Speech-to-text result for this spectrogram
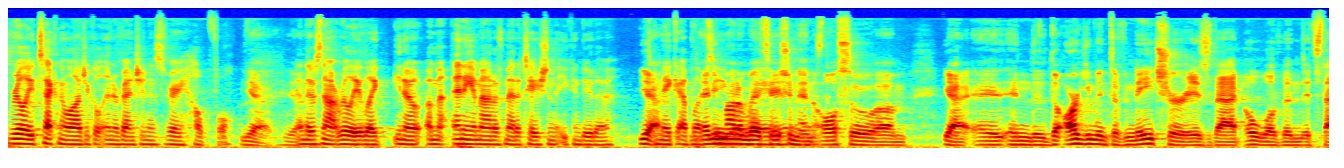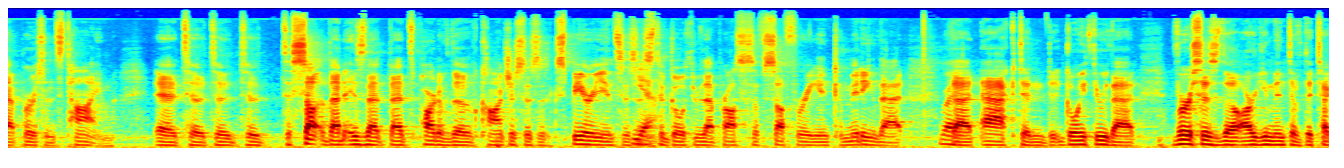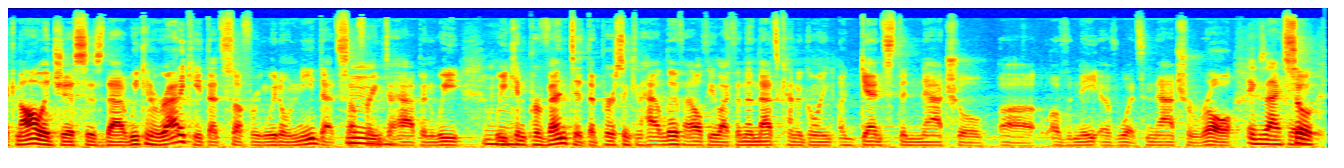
really technological intervention is very helpful. Yeah, yeah. And there's not really like you know am- any amount of meditation that you can do to yeah, make epilepsy any amount of meditation and anything also um, yeah and, and the, the argument of nature is that oh well then it's that person's time uh, to, to, to, to su- that is that that's part of the consciousness experiences Yeah. is to go through that process of suffering and committing that Right. that act and going through that versus the argument of the technologists is that we can eradicate that suffering we don't need that suffering Mm. to happen we we Mm-hmm. can prevent it that person can ha- live a healthy life and then that's kind of going against the natural uh, of na- of what's natural Exactly. so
